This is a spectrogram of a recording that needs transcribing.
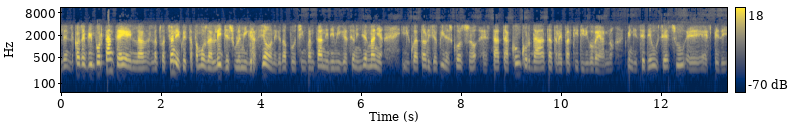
la cosa più importante è la, l'attuazione di questa famosa legge sull'emigrazione che dopo 50 anni di immigrazione in Germania il 14 aprile scorso è stata concordata tra i partiti di governo, quindi CDU, CSU e SPD.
